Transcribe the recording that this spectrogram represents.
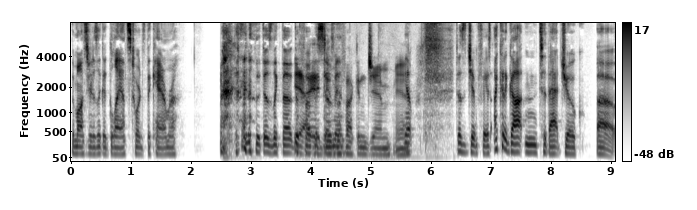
the monster does like a glance towards the camera. it does like the, the yeah, focus it does zoom the in. fucking Jim. Yeah. Yep. Does the Jim face. I could have gotten to that joke uh,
